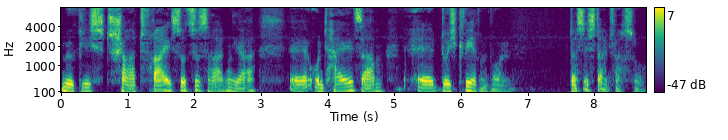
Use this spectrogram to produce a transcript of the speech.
möglichst schadfrei sozusagen, ja, äh, und heilsam äh, durchqueren wollen. Das ist einfach so.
